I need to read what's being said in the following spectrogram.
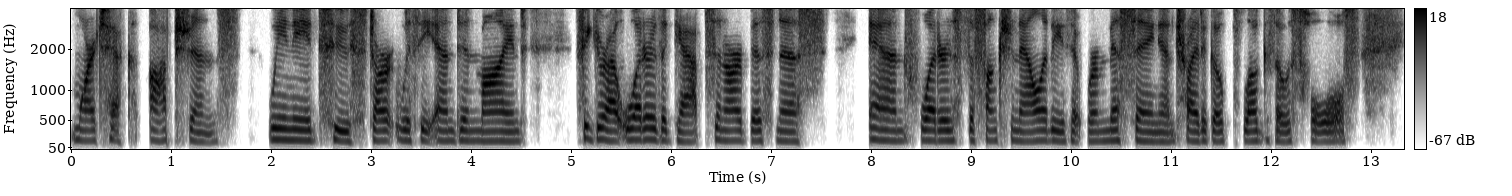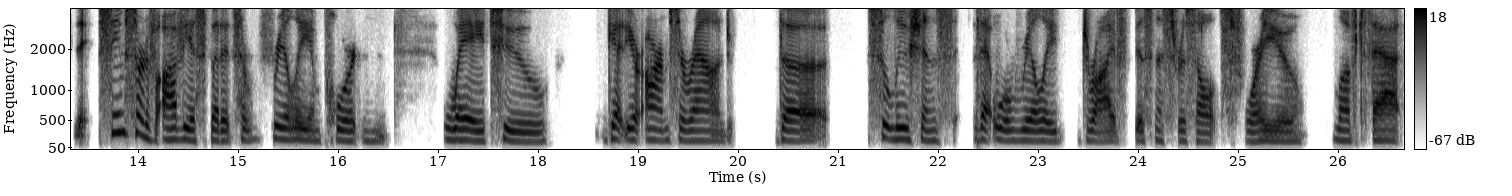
Martech options, we need to start with the end in mind figure out what are the gaps in our business and what is the functionality that we're missing and try to go plug those holes. It seems sort of obvious, but it's a really important way to get your arms around the solutions that will really drive business results for you. Loved that.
